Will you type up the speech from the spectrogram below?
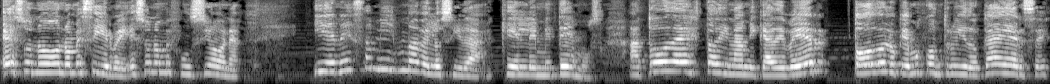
eso no, no me sirve, eso no me funciona. Y en esa misma velocidad que le metemos a toda esta dinámica de ver todo lo que hemos construido caerse,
